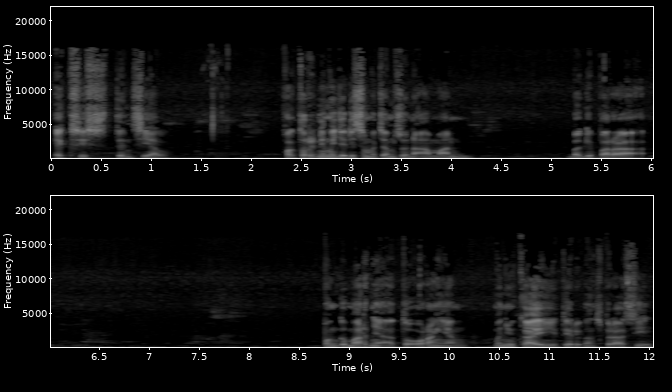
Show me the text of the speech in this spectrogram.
eksistensial. Faktor ini menjadi semacam zona aman bagi para penggemarnya atau orang yang menyukai teori konspirasi,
